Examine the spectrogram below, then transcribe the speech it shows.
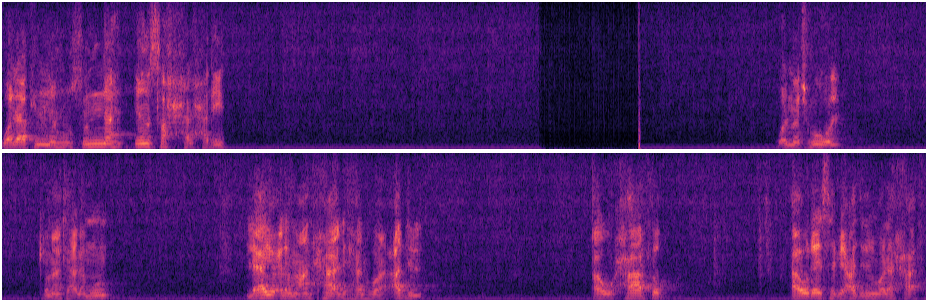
ولكنه سنة إن صح الحديث. والمجهول كما تعلمون لا يعلم عن حاله هل هو عدل أو حافظ أو ليس بعدل ولا حافظ.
